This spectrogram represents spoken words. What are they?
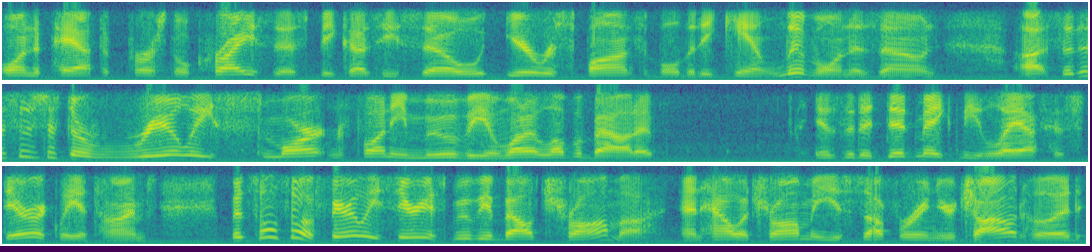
on the path of personal crisis because he's so irresponsible that he can't live on his own. Uh, so this is just a really smart and funny movie, and what I love about it is that it did make me laugh hysterically at times, but it's also a fairly serious movie about trauma and how a trauma you suffer in your childhood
